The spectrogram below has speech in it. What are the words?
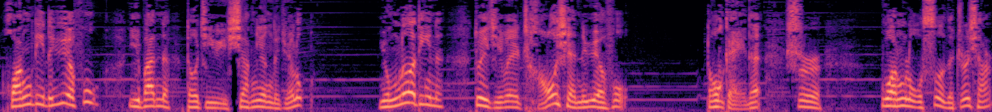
皇帝的岳父一般呢都给予相应的爵禄，永乐帝呢对几位朝鲜的岳父，都给的是光禄寺的职衔，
